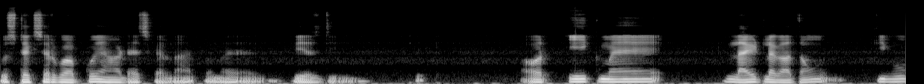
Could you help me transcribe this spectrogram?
उस टेक्सचर को आपको यहाँ अटैच करना है तो मैं पी एच डी ठीक? और एक मैं लाइट लगाता हूँ कि वो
